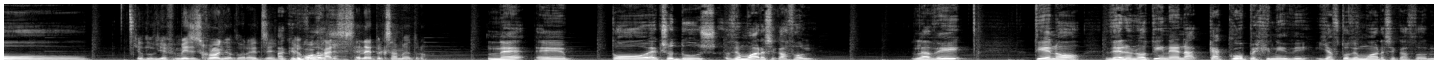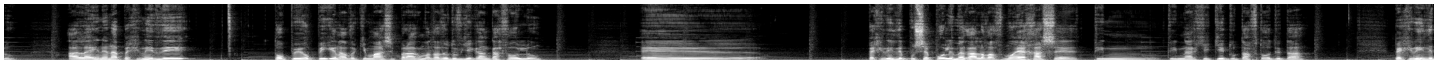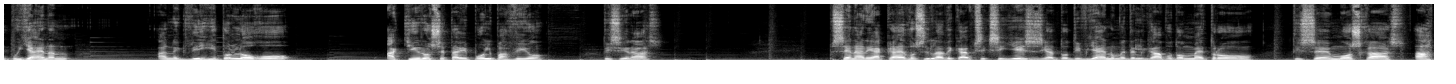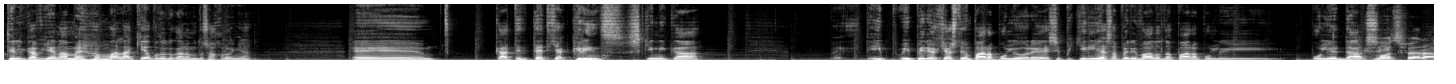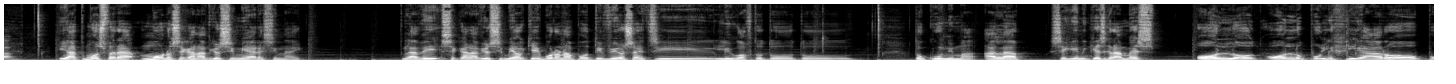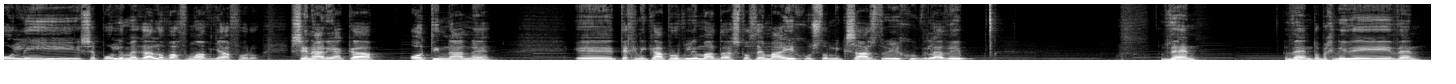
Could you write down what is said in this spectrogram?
Και το διαφημίζεις χρόνια τώρα, έτσι. Ακριβώς. Εγώ χάρη σε σένα έπαιξα μέτρο. Ναι, ε, το Exodus δεν μου άρεσε καθόλου. Δηλαδή, τι εννοώ; Δεν εννοώ ότι είναι ένα κακό παιχνίδι, γι' αυτό δεν μου άρεσε καθόλου. Αλλά είναι ένα παιχνίδι το οποίο πήγε να δοκιμάσει πράγματα, δεν του βγήκαν καθόλου. Ε, παιχνίδι που σε πολύ μεγάλο βαθμό έχασε την, την αρχική του ταυτότητα. Παιχνίδι που για έναν ανεκδίγητο λόγο ακύρωσε τα υπόλοιπα δύο της σειράς. Σεναριακά έδωσε δηλαδή κάποιες εξηγήσεις για το ότι βγαίνουμε τελικά από το μέτρο της ε, Μόσχας. Α τελικά βγαίναμε. Μαλακία που δεν το κάναμε τόσα χρόνια. Ε, κάτι τέτοια cringe σκηνικά. Ε, οι, οι περιοχές του είναι πάρα πολύ ωραίες η ποικιλία στα περιβάλλοντα πάρα πολύ, πολύ εντάξει Ατμόσφαιρα. η ατμόσφαιρα μόνο σε κανένα δυο σημεία ρε Σινάικ. Δηλαδή σε κανένα δυο σημεία οκ μπορώ να πω ότι βίωσα έτσι λίγο αυτό το, το, το κούνημα αλλά σε γενικές γραμμές όλο, όλο πολύ χλιαρό, πολύ, σε πολύ μεγάλο βαθμό αδιάφορο. Σεναριακά ό,τι να είναι, ε, τεχνικά προβλήματα στο θέμα ήχου, στο μιξάζ του ήχου, δηλαδή δεν. Δεν, το παιχνίδι δεν.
